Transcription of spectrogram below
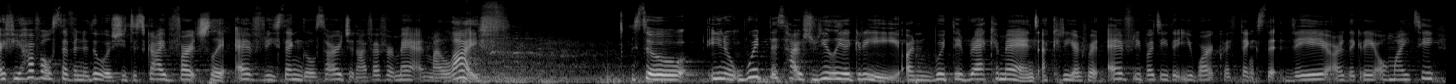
if you have all seven of those, you describe virtually every single surgeon I've ever met in my life. So, you know, would this house really agree and would they recommend a career where everybody that you work with thinks that they are the great almighty?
